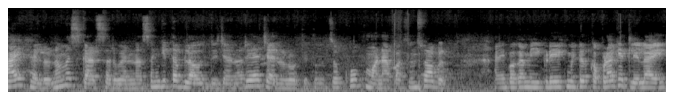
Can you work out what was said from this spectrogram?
हाय हॅलो नमस्कार सर्वांना. संगीता ब्लाऊज डिझायनर या चॅनलवरती तुमचं खूप मनापासून स्वागत. आणि बघा मी इकडे एक मीटर कपडा घेतलेला आहे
